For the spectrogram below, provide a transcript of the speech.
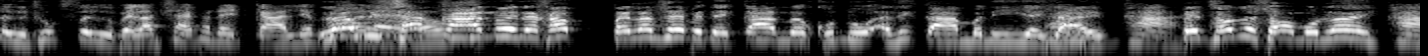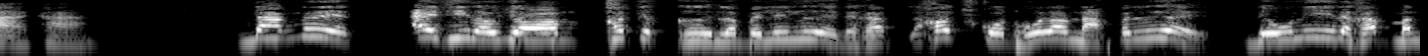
สื่อทุกสื่อไปรับใช้เผด็จการเรียบร้แล้อวยแล้ววิชาการด้วยนะครับ ไปรับใช้เผด็จการเลยคุณดูอธิการบดีใหญ่ ค่ะๆ เป็นสนชหมดเลย ค่ะค่ะ ดังนั้นเนี่ยไอ้ที่เรายอมเขาจะกลืนเราไปเรื่อยๆนะครับแล้วเขากดหัวเราหนักไปเรื่อยเดี๋ยวนี้นะครับ มัน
